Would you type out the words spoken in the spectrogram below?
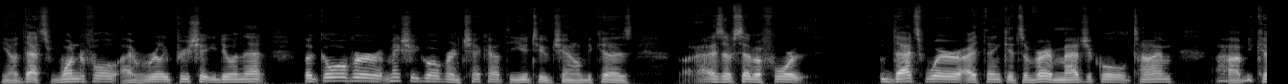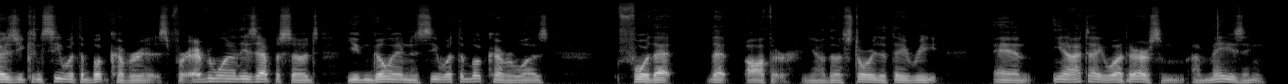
you know, that's wonderful. I really appreciate you doing that. But go over, make sure you go over and check out the YouTube channel because, uh, as I've said before, that's where I think it's a very magical time uh, because you can see what the book cover is. For every one of these episodes, you can go in and see what the book cover was for that that author, you know, the story that they read. And, you know, I tell you what, there are some amazing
